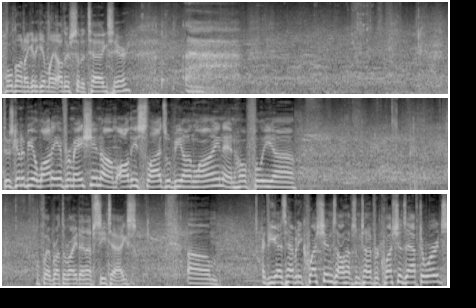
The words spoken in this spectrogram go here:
hold on, I got to get my other set of tags here. There's going to be a lot of information. Um, all these slides will be online, and hopefully, uh, hopefully I brought the right NFC tags. Um, if you guys have any questions, I'll have some time for questions afterwards.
